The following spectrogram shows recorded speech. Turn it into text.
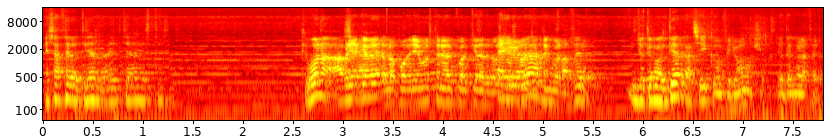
Es acero tierra, eh, ya este. Que bueno, habría O sea, que ver. Lo podríamos tener cualquiera de los Es dos, verdad. yo tengo el acero. Yo tengo el tierra. Sí, confirmamos, yo tengo el acero.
